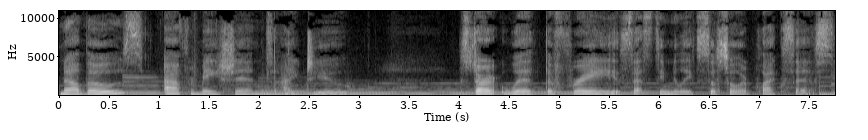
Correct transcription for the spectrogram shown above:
Now those affirmations I do start with the phrase that stimulates the solar plexus.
